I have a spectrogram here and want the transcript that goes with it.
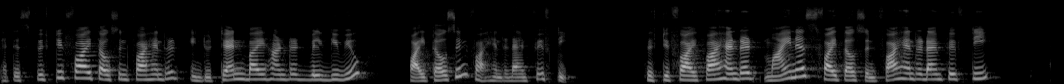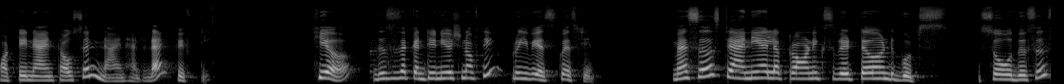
that is 55,500 into 10 by 100 will give you 5,550. 55,500 minus 5,550 49,950. Here this is a continuation of the previous question. Messrs Tania Electronics returned goods. So this is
